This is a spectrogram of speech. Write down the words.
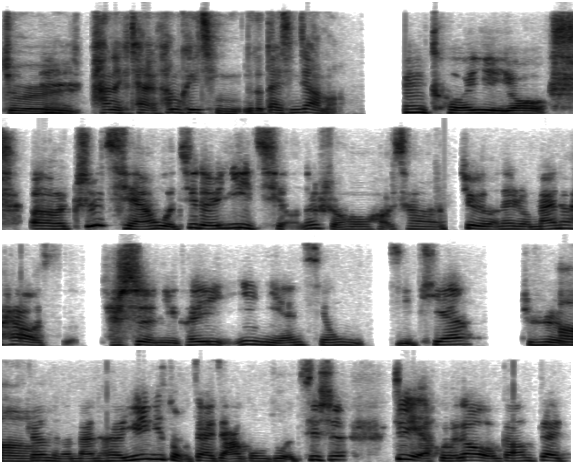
就是他那个他他们可以请那个带薪假吗？嗯，可以有。呃，之前我记得疫情的时候好像就有那种 mental health，就是你可以一年请几天，就是专门的 mental health，因为你总在家工作。其实这也回到我刚在。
